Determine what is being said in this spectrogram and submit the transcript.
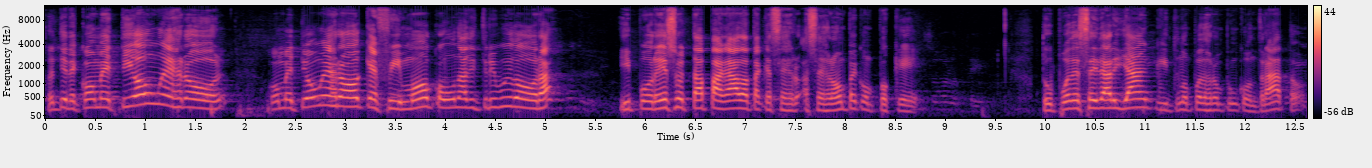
¿Tú entiendes? Cometió un error, cometió un error que firmó con una distribuidora y por eso está pagado hasta que se, se rompe con, porque tú puedes ser Daddy Yankee y tú no puedes romper un contrato,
